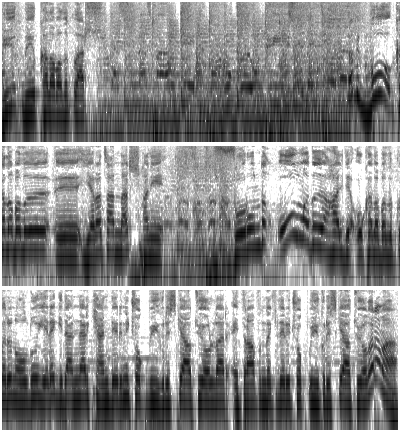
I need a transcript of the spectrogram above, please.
Büyük büyük kalabalıklar. Tabii bu kalabalığı e, yaratanlar hani zorunda olmadığı halde o kalabalıkların olduğu yere gidenler kendilerini çok büyük riske atıyorlar. Etrafındakileri çok büyük riske atıyorlar ama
